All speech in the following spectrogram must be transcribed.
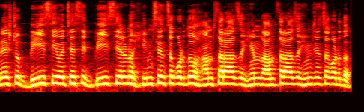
నెక్స్ట్ బీసీ వచ్చేసి బీసీలను హింసించకూడదు. హంసరాజు హిం హంసరాజు హింసించకూడదు.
